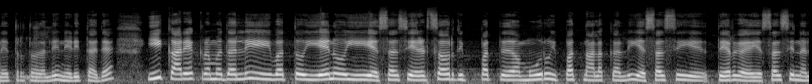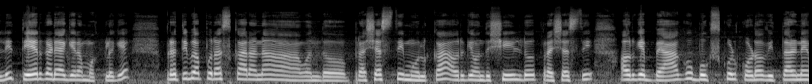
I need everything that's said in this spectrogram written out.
ನೇತೃತ್ವದಲ್ಲಿ ನಡೀತಾ ಇದೆ. ಈ ಕಾರ್ಯಕ್ರಮದಲ್ಲಿ ಇವತ್ತು ಏನು ಈ ಎಸ್ ಎಲ್ ಸಿ ಎರಡು ಸಾವಿರದ ಇಪ್ಪತ್ತ ಮೂರು, ಇಪ್ಪತ್ತ್ನಾಲ್ಕರಲ್ಲಿ ಎಸ್ ಎಲ್ ಸಿ ತೇರ್ಗ, ಎಸ್ ಎಲ್ ಸಿನಲ್ಲಿ ತೇರ್ಗಡೆ ಆಗಿರೋ ಮಕ್ಕಳಿಗೆ ಪ್ರತಿಭಾ ಪುರಸ್ಕಾರನ ಒಂದು ಪ್ರಶಸ್ತಿ ಮೂಲಕ ಅವ್ರಿಗೆ ಒಂದು ಶೀಲ್ಡು ಪ್ರಶಸ್ತಿ, ಅವ್ರಿಗೆ ಬ್ಯಾಗು, ಬುಕ್ಸ್ಗಳು ಕೊಡೋ ವಿತರಣೆ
